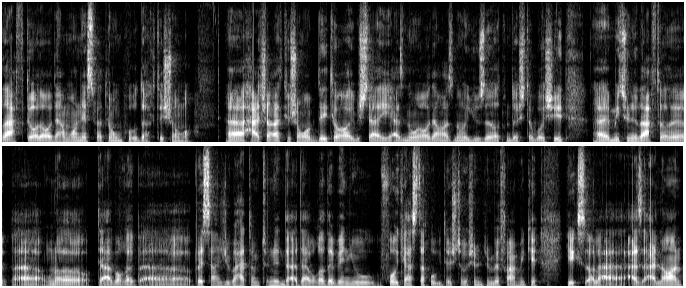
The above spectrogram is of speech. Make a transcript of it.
رفتار آدم ها نسبت اون product شما. هر چقدر که شما data های بیشتری از نوع آدم از نوع user اتون داشته باشید می‌تونید رفتار اونا در واقع بسنجید و حتی می‌تونید در واقع revenue forecast خوبی داشته باشید می‌تونید بفهمید که یک سال از الان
